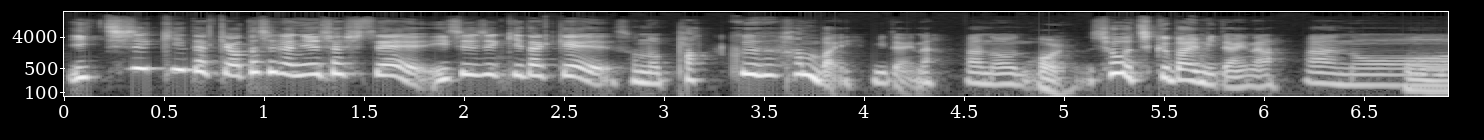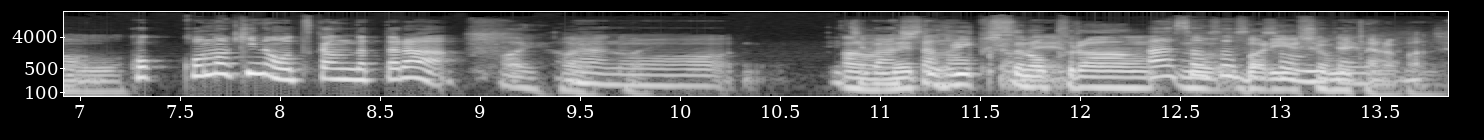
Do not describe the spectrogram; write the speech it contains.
一時期だけ、私が入社して、一時期だけ、そのパック販売みたいな、あの、はい小畜売みたいな、あのこ、この機能を使うんだったら、はいはい、はい。あの、一あの、番ネットフリックス下のオプランのバリエーションみたいな感じ。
